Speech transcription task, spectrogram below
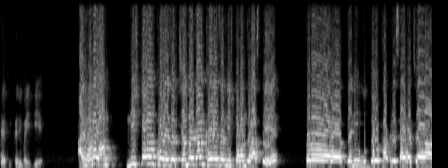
त्या ठिकाणी माहिती आहे. आणि म्हणून निष्ठावान कोण आहे? जर चंद्रकांत खैरे जर निष्ठावान जर असते तर त्यांनी उद्धव ठाकरे साहेबाच्या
